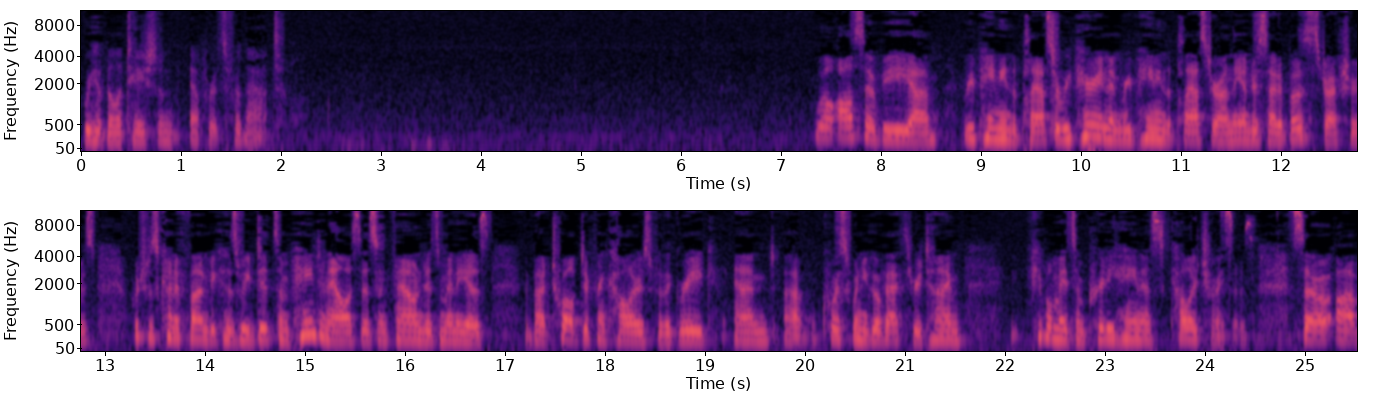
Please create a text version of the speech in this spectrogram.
rehabilitation efforts for that. We'll also be uh, repainting the plaster, repairing and repainting the plaster on the underside of both structures, which was kind of fun because we did some paint analysis and found as many as about 12 different colors for the Greek. And uh, of course, when you go back through time, people made some pretty heinous color choices. So uh,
